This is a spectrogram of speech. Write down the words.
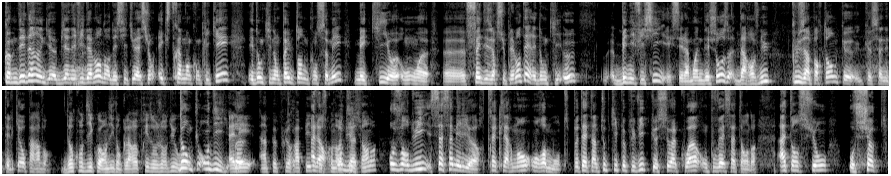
comme des dingues, bien évidemment, dans des situations extrêmement compliquées, et donc qui n'ont pas eu le temps de consommer, mais qui euh, ont euh, euh, fait des heures supplémentaires, et donc qui, eux, bénéficient, et c'est la moindre des choses, d'un revenu plus important que, que ça n'était le cas auparavant. Donc on dit quoi? On dit donc la reprise aujourd'hui, Donc, on dit... elle euh, est un peu plus rapide alors, que ce qu'on aurait pu attendre? Aujourd'hui, ça s'améliore. Très clairement, on remonte. Peut-être un tout petit peu plus vite que ce à quoi on pouvait s'attendre. Attention au choc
